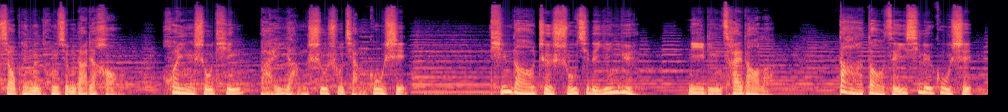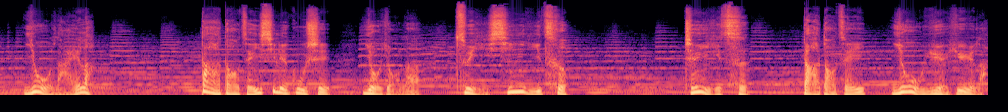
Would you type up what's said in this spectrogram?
小朋友们、同学们，大家好，欢迎收听白杨叔叔讲故事。听到这熟悉的音乐，你一定猜到了，大盗贼系列故事又来了。大盗贼系列故事又有了最新一册。这一次，大盗贼又越狱了。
